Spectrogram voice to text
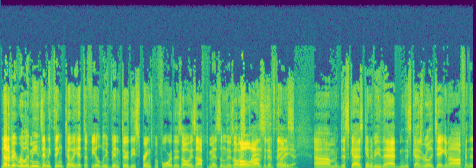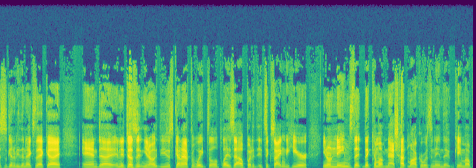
none of it really means anything till we hit the field. We've been through these springs before. There's always optimism. There's always, Always. positive Oh, things. yeah. Um, this guy's going to be that, and this guy's really taking off, and this is going to be the next that guy, and uh, and it doesn't, you know, you just kind of have to wait till it plays out. But it, it's exciting to hear, you know, names that, that come up. Nash Hutmacher was the name that came up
